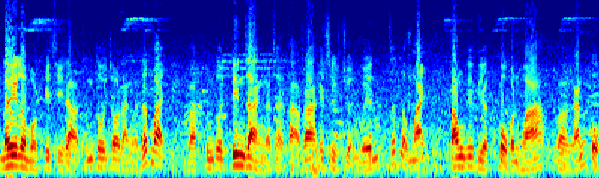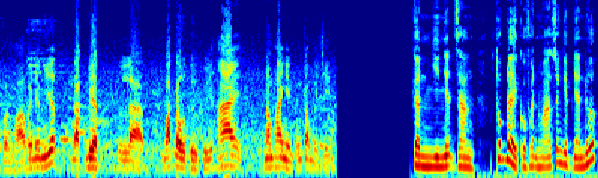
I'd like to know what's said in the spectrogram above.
Đây là một cái chỉ đạo chúng tôi cho rằng là rất mạnh và chúng tôi tin rằng nó sẽ tạo ra cái sự chuyển biến rất là mạnh trong cái việc cổ phần hóa và gắn cổ phần hóa với niêm yết, đặc biệt là bắt đầu từ quý 2 năm 2019. Cần nhìn nhận rằng thúc đẩy cổ phần hóa doanh nghiệp nhà nước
